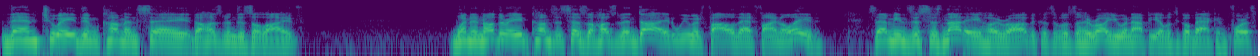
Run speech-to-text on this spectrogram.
then two Eidim come and say the husband is alive. When another aid comes and says the husband died, we would follow that final aid. So that means this is not a hayra, because if it was a hayra, you would not be able to go back and forth.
